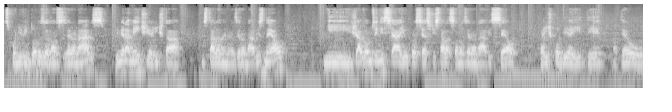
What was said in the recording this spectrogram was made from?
disponível em todas as nossas aeronaves. Primeiramente, a gente está instalando nas aeronaves NEL e já vamos iniciar aí o processo de instalação das aeronaves CEL para a gente poder aí ter até o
